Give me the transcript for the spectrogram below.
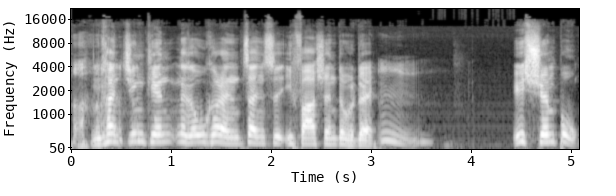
你看今天那个乌克兰战事一发生，对不对？嗯，一宣布，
